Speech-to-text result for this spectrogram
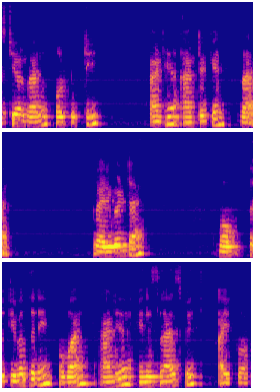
str value 450 and here I've taken var. Variable type the given the name mobile and here initialize with iphone.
